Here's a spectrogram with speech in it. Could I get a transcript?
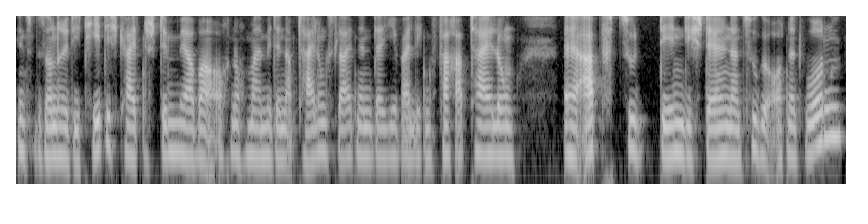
insbesondere die Tätigkeiten stimmen wir aber auch nochmal mit den Abteilungsleitenden der jeweiligen Fachabteilung äh, ab, zu denen die Stellen dann zugeordnet wurden.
